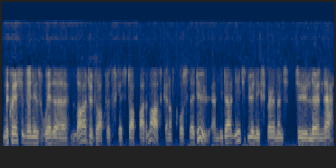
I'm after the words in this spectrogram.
And the question then is whether larger droplets get stopped by the mask, and of course they do. And we don't need to do an experiment to learn that.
